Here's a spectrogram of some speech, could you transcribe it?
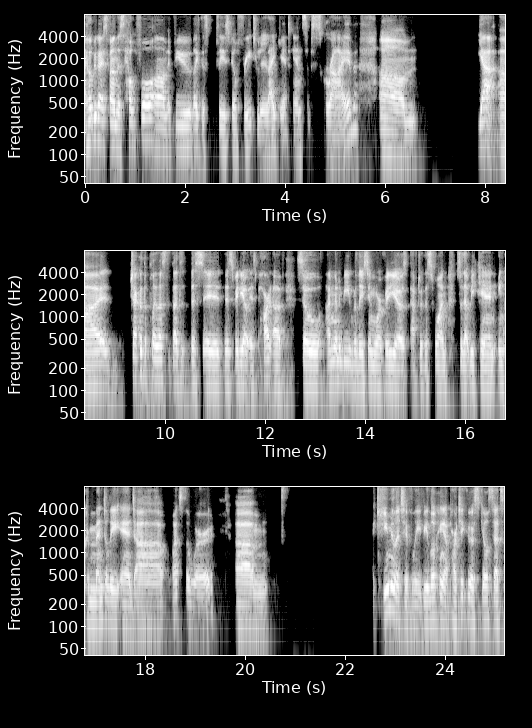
I hope you guys found this helpful. Um, if you like this, please feel free to like it and subscribe. Um, yeah, uh, check out the playlist that this is, this video is part of. So I'm going to be releasing more videos after this one, so that we can incrementally and uh, what's the word? Um, cumulatively be looking at particular skill sets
